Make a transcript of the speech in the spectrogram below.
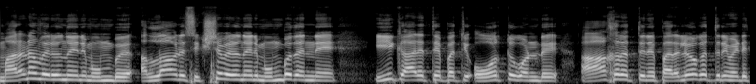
മരണം വരുന്നതിന് മുമ്പ് അള്ളാഹുവിന്റെ ശിക്ഷ വരുന്നതിന് മുമ്പ് തന്നെ ഈ കാര്യത്തെപ്പറ്റി ഓർത്തുകൊണ്ട് ആഹ്റത്തിന് പരലോകത്തിന് വേണ്ടി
